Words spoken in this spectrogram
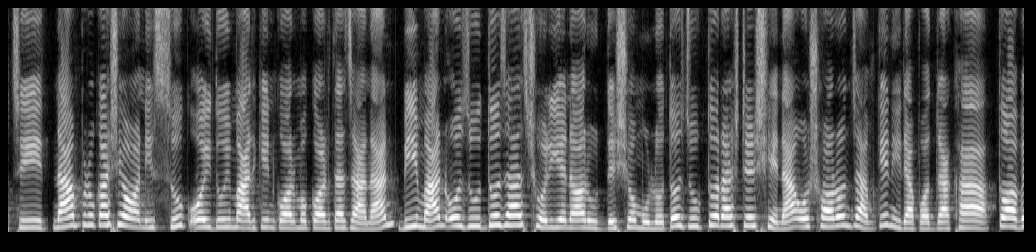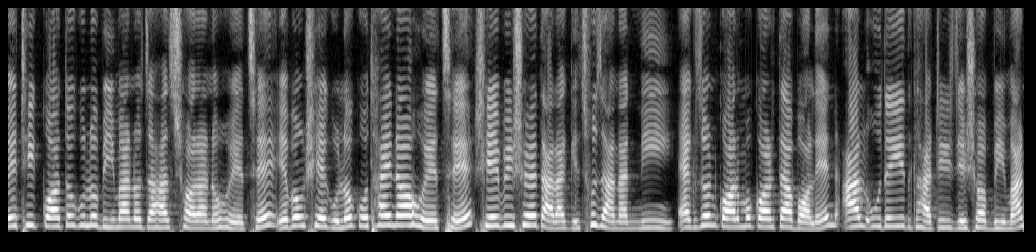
উচিত। নাম প্রকাশে অনিচ্ছুক ওই দুই মার্কিন কর্মকর্তা জানান, বিমান ও যুদ্ধজাহাজ সরিয়ে নেওয়ার উদ্দেশ্য মূলত যুক্তরাষ্ট্রের সেনা ও সরঞ্জামকে নিরাপদ রাখা। তবে ঠিক কতগুলো বিমান ও জাহাজ সরানো হয়েছে এবং সেগুলো কোথায় নেওয়া হয়েছে, সে বিষয়ে তারা কিছু জানাননি। একজন কর্মকর্তা বলেন আল উদেইদ ঘাটির যেসব বিমান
